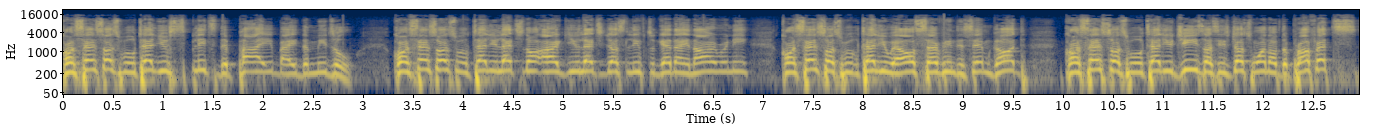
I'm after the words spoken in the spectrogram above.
Consensus will tell you split the pie by the middle. Consensus will tell you let's not argue, let's just live together in harmony. Consensus will tell you we're all serving the same God. Consensus will tell you Jesus is just one of the prophets.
